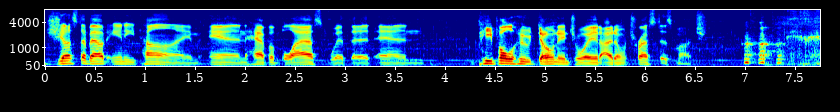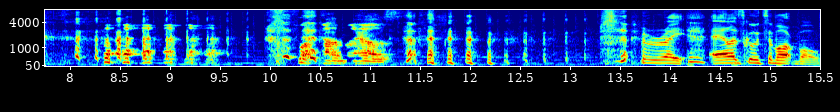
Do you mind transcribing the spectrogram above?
just about any time and have a blast with it and people who don't enjoy it I don't trust as much Fuck out of my house. right. Uh, let's go to Mark Ball.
